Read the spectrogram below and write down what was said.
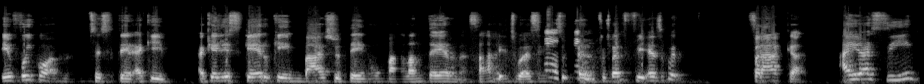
eu fui com. Não sei se tem aqui. Aquele isqueiro que embaixo tem uma lanterna, sabe? Tipo assim, super, super, super fraca. Aí assim,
